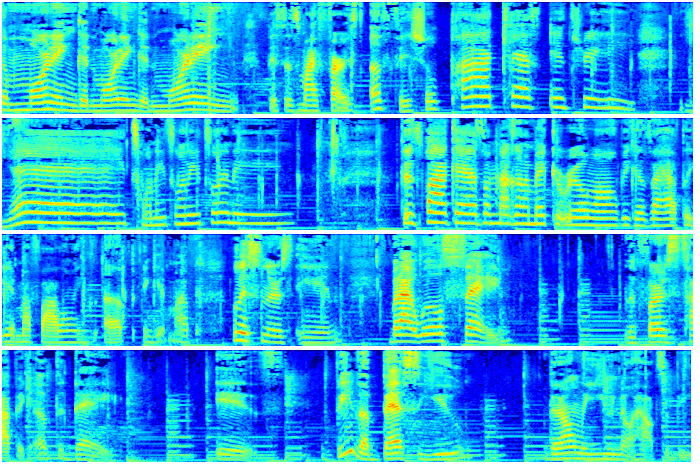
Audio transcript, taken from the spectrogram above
Good morning, good morning, good morning. This is my first official podcast entry. Yay, 2020. This podcast, I'm not going to make it real long because I have to get my followings up and get my listeners in. But I will say the first topic of the day is be the best you that only you know how to be.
